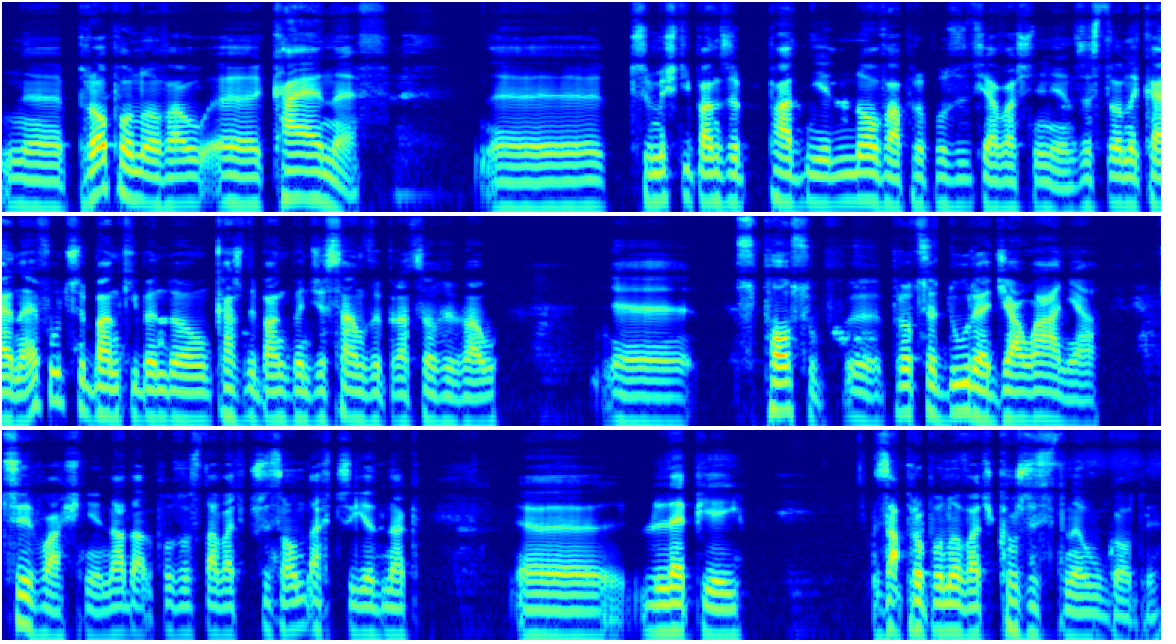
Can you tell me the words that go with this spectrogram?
e, proponował e, KNF. Czy myśli pan, że padnie nowa propozycja właśnie nie wiem, ze strony KNF-u, czy banki będą, każdy bank będzie sam wypracowywał sposób, procedurę działania, czy właśnie nadal pozostawać przy sądach, czy jednak lepiej zaproponować korzystne ugody?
